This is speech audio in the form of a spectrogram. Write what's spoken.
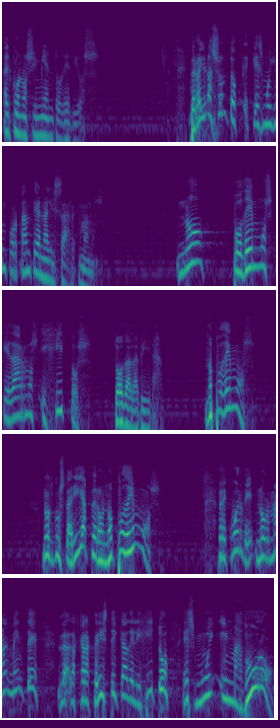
al conocimiento de Dios. Pero hay un asunto que, es muy importante analizar, hermanos. No podemos quedarnos hijitos toda la vida. No podemos. Nos gustaría, pero no podemos. Recuerde, normalmente la, característica del hijito es muy inmaduro,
